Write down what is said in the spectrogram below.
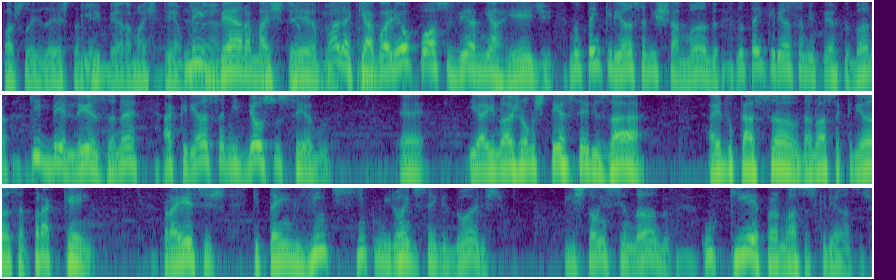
pastor Isaías também Libera mais tempo. né? Libera mais tempo tempo. pra- Olha aqui, agora eu posso ver a minha rede. Não tem criança me chamando, não tem criança me perturbando. Que beleza, né? A criança me deu sossego. É, e aí nós vamos terceirizar a educação da nossa criança para quem? Para esses que têm 25 milhões de seguidores que estão ensinando o que para nossas crianças.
